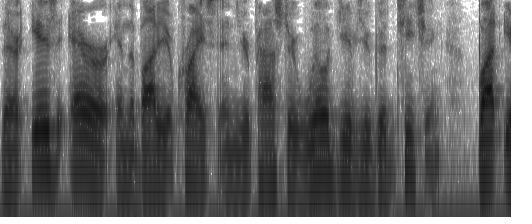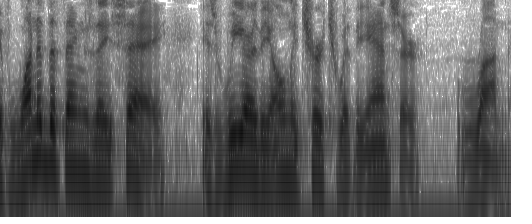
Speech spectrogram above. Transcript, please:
There is error in the body of Christ, and your pastor will give you good teaching. But if one of the things they say is we are the only church with the answer, run.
